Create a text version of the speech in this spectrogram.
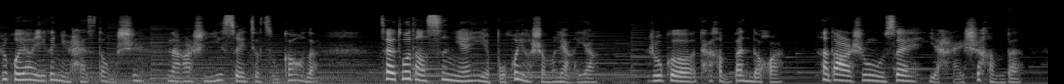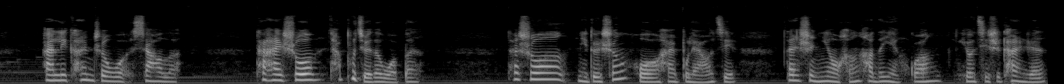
如果要一个女孩子懂事，那二十一岁就足够了，再多等四年也不会有什么两样。如果他很笨的话，那到二十五岁也还是很笨。艾丽看着我笑了，他还说他不觉得我笨。他说你对生活还不了解，但是你有很好的眼光，尤其是看人。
